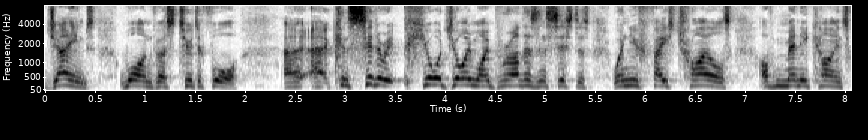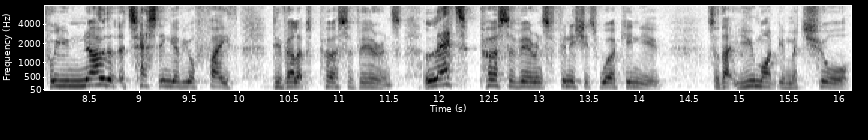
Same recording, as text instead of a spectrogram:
James 1, verse 2 to 4. Uh, uh, consider it pure joy, my brothers and sisters, when you face trials of many kinds, for you know that the testing of your faith develops perseverance. Let perseverance finish its work in you, so that you might be mature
